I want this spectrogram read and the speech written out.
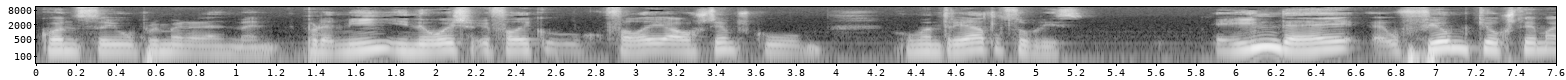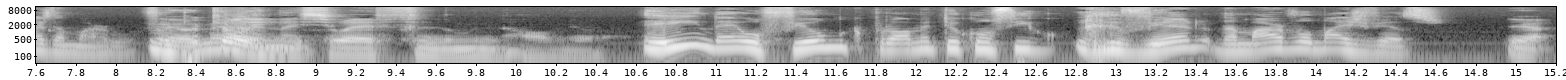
quando saiu o primeiro Iron Man. Para mim, ainda hoje, eu falei, falei há uns tempos com, com o Mantriatlo sobre isso. Ainda é o filme que eu gostei mais da Marvel. Foi Meu, aquele início é fenomenal, meu. Ainda é o filme que provavelmente eu consigo rever da Marvel mais vezes. Yeah.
